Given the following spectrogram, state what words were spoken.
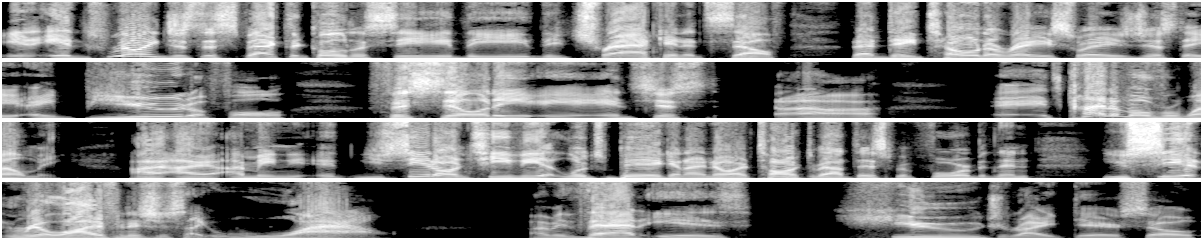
it, it's really just a spectacle to see the the track in itself. That Daytona Raceway is just a a beautiful facility. It's just uh, it's kind of overwhelming. I, I, I mean, it, you see it on TV, it looks big, and I know I talked about this before, but then you see it in real life, and it's just like, wow. I mean, that is huge right there. So,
